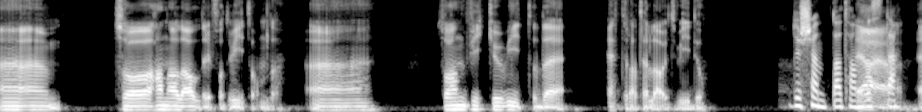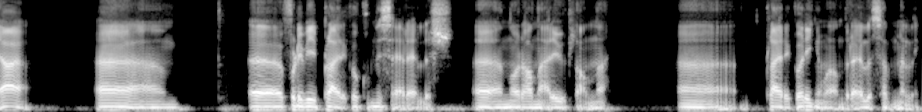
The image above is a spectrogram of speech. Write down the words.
Eh, så han hadde aldri fått vite om det. Eh, så han fikk jo vite det etter at jeg la ut video. Du skjønte at han ja, visste. Ja, ja, ja. Eh, eh, fordi vi pleier ikke å kommunisere ellers eh, når han er i utlandet. Pleier ikke å ringe hverandre eller sende melding.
